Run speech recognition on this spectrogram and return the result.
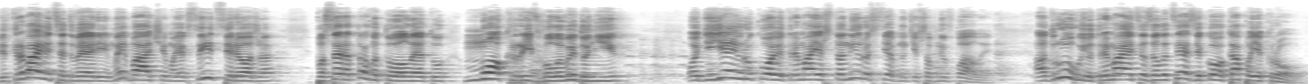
відкриваються двері, ми бачимо, як стоїть Сережа посеред того туалету, мокрий з голови до ніг. Однією рукою тримає штани розстебнуті, щоб не впали, а другою тримається за лице, з якого капає кров.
